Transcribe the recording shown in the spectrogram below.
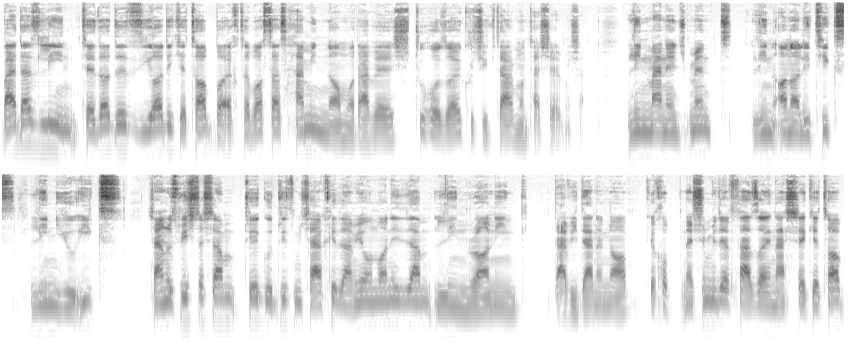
بعد از Lean تعداد زیادی کتاب با اقتباس از همین نام و روش تو حوزه‌های کوچیکتر منتشر میشن. Lean Management Lean Analytics Lean UX. چند روز پیش داشتم توی Goodreads میچرخیدم یه عنوانی دیدم Lean Running دویدن ناب که خب نشون میده فضای نشر کتاب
